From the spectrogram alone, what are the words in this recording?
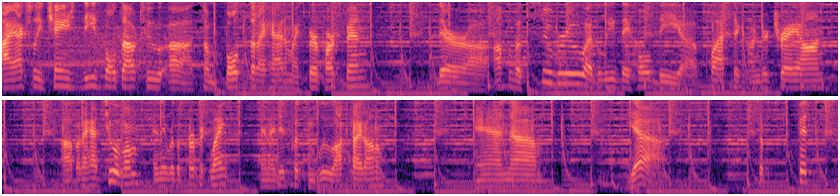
I actually changed these bolts out to uh, some bolts that I had in my spare parts bin. They're uh, off of a Subaru. I believe they hold the uh, plastic under tray on. Uh, but I had two of them and they were the perfect length and I did put some blue Loctite on them. And um, yeah, fits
